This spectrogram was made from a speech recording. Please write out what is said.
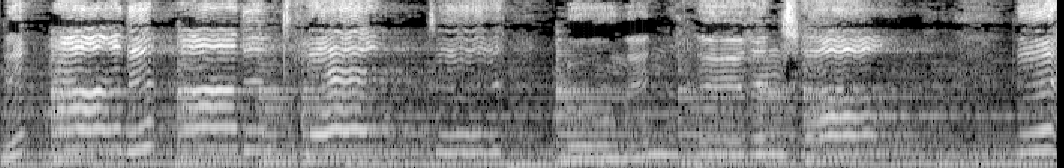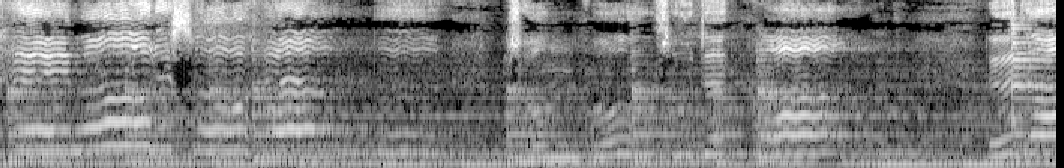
De aarde ademt lente, bloemen geuren zacht. De hemel is zo helder, zon vol zoete kracht. De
